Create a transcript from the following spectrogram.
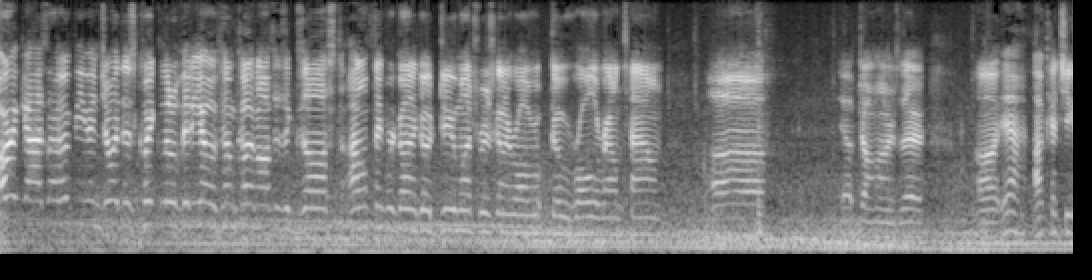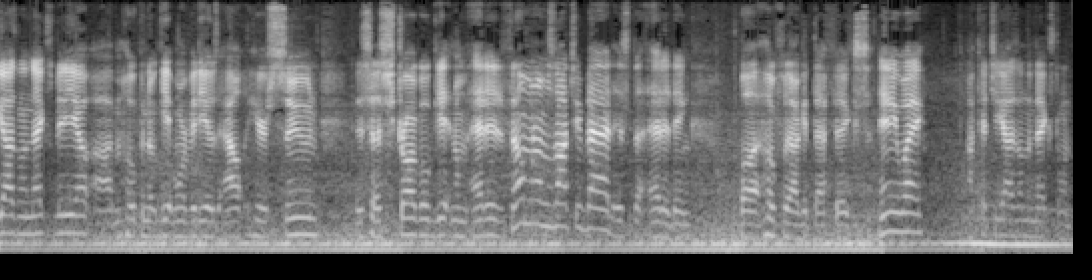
Alright guys, I hope you enjoyed this quick little video of him cutting off his exhaust. I don't think we're gonna go do much. We're just gonna roll, go roll around town. Uh, yep, John Hunter's there. Uh, yeah, I'll catch you guys on the next video. I'm hoping to get more videos out here soon. It's a struggle getting them edited. Filming them's not too bad, it's the editing. But hopefully I'll get that fixed. Anyway, I'll catch you guys on the next one.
